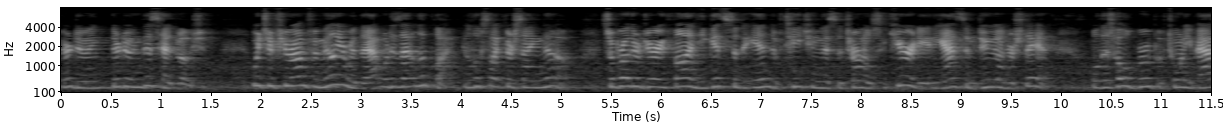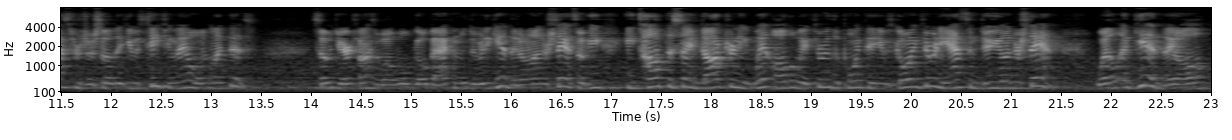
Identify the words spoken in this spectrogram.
they're doing they're doing this head motion. Which, if you're unfamiliar with that, what does that look like? It looks like they're saying no. So, Brother Jerry Fine, he gets to the end of teaching this eternal security, and he asks them, Do you understand? Well, this whole group of 20 pastors or so that he was teaching, they all went like this. So Jerry finds, Well, we'll go back and we'll do it again. They don't understand. So he, he taught the same doctrine. He went all the way through the point that he was going through, and he asked them, Do you understand? Well, again, they all,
